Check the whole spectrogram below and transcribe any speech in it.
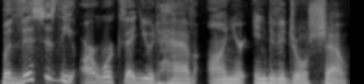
But this is the artwork that you would have on your individual show.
